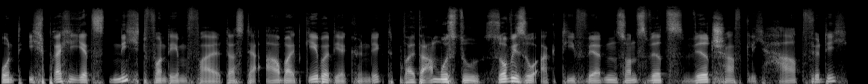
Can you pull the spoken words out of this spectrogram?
Und ich spreche jetzt nicht von dem Fall, dass der Arbeitgeber dir kündigt, weil da musst du sowieso aktiv werden, sonst wird es wirtschaftlich hart für dich.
